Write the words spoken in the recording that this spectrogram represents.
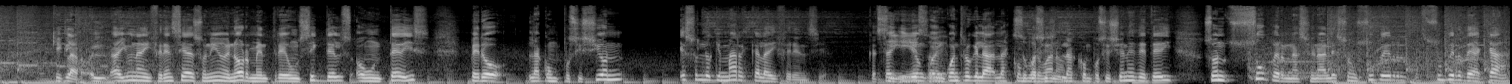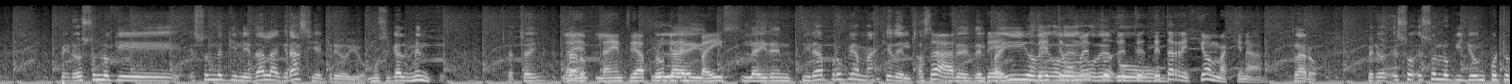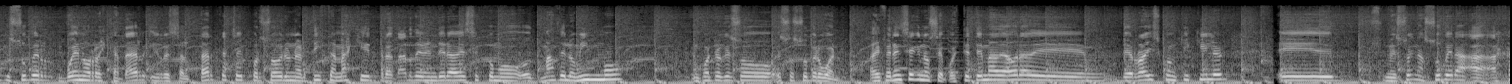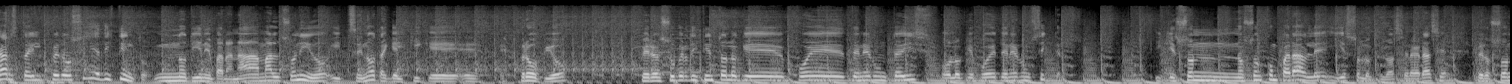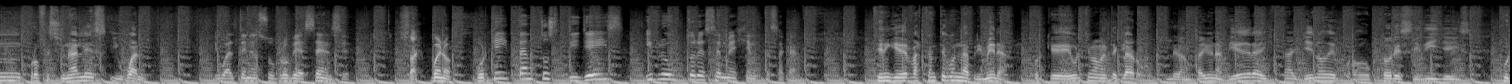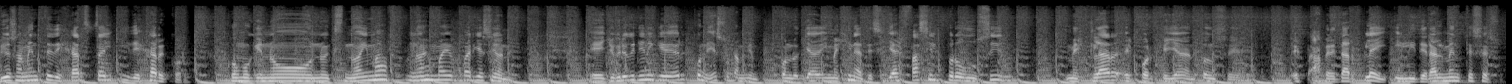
que claro, hay una diferencia de sonido enorme entre un Sigdels o un Teddy's, pero la composición, eso es lo que marca la diferencia. ¿cachai? Sí, y yo es encuentro que la- las, súper composi- bueno. las composiciones de Teddy son súper nacionales, son súper súper de acá, pero eso es lo que eso es lo que le da la gracia, creo yo, musicalmente. ¿Cachai? La, la identidad propia la, del país. La identidad propia más que del, O sea, de- del de, país o de, de este o momento, tu- este- de esta región más que nada. Claro. Pero eso, eso es lo que yo encuentro que es súper bueno rescatar y resaltar, ¿cachai? Por sobre un artista, más que tratar de vender a veces como más de lo mismo. Encuentro que eso, eso es súper bueno. A diferencia que, no sé, pues este tema de ahora de, de Rise con Kick Killer eh, me suena súper a, a- hardstyle, pero sí es distinto. No tiene para nada mal sonido y se nota que el kick es, propio, pero es súper distinto a lo que puede tener un Teddy's o lo que puede tener un Sigdels y que son no son comparables y eso es lo que lo hace la gracia, pero son profesionales igual. Igual tienen su propia esencia. Exacto. Bueno, ¿por qué hay tantos DJs y productores emergentes acá? Tiene que ver bastante con la primera, porque últimamente, claro, levantáis una piedra y está lleno de productores y DJs, curiosamente de hardstyle y de hardcore, como que no, no, no hay más, no es más variaciones. Eh, yo creo que tiene que ver con eso también. Con lo, ya, imagínate, si ya es fácil producir, mezclar es porque ya entonces es apretar play y literalmente es eso.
